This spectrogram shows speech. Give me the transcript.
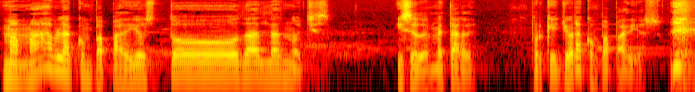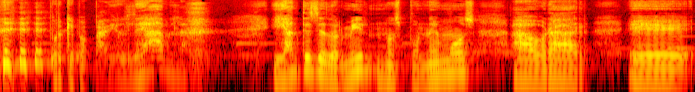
Mamá habla con papá Dios todas las noches y se duerme tarde porque llora con papá Dios, porque papá Dios le habla. Y antes de dormir nos ponemos a orar eh,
